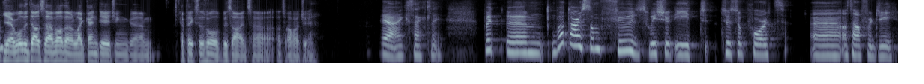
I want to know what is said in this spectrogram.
Yeah, well, it does have other like anti-aging um, effects as well besides uh, autophagy. Yeah, exactly. But um, what are some foods we should eat to support uh, autophagy?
